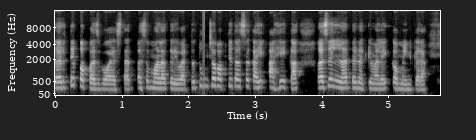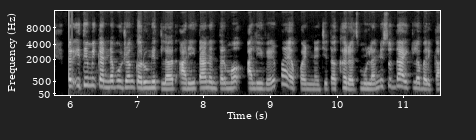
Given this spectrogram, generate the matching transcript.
तर ते पप्पाच बॉय असतात, असं मला तरी वाटतं. तुमच्या बाबतीत असं काही आहे का? असेल ना, तर नक्की मला एक कमेंट करा. तर इथे मी कन्यापूजन करून घेतलं आणि त्यानंतर मग आली वेळ पाया पडण्याची. तर खरंच मुलांनी सुद्धा ऐकलं बरं का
